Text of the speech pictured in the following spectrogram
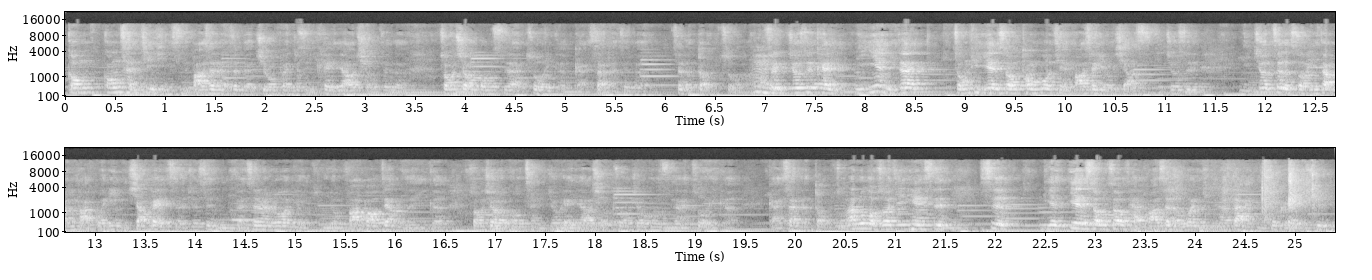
工工程进行时发生的这个纠纷，就是你可以要求这个装修公司来做一个改善的这个这个动作。嗯、所以就是可以，你因为你在总体验收通过前发生有瑕疵，就是你就这个时候依照民法规定，你消费者就是你本身如果有有发包这样的一个装修的工程，你就可以要求装修公司来做一个改善的动作。那如果说今天是是验验收之后才发生的问题，那当然你就可以去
